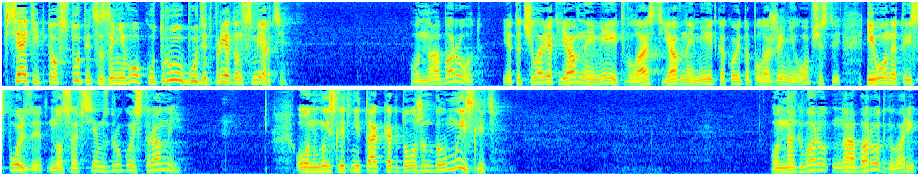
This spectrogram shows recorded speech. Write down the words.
всякий, кто вступится за него, к утру будет предан смерти. Он наоборот. И этот человек явно имеет власть, явно имеет какое-то положение в обществе, и он это использует, но совсем с другой стороны. Он мыслит не так, как должен был мыслить. Он наоборот, говорит.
